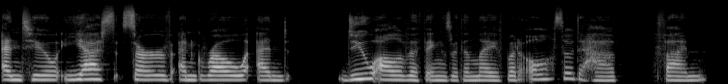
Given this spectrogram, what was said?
and to, yes, serve and grow and do all of the things within life, but also to have fun.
